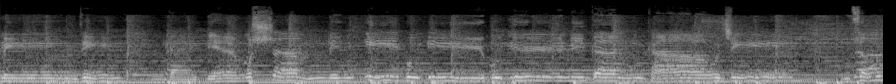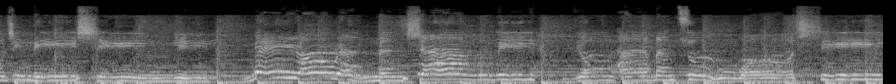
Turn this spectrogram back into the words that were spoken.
命定，改变我生命，一步一不与你更靠近，走进你心意，没有人能像你。用爱满足我心，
